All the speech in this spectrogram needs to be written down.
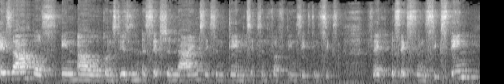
Examples in our constitution is section 9, section 10, section 15, section 6, section 16,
